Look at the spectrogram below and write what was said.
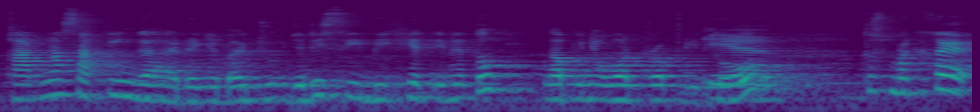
karena saking nggak adanya baju jadi si big hit ini tuh nggak punya wardrobe gitu Iya. terus mereka kayak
